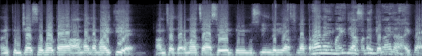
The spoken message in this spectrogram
आम्ही तुमच्यासोबत आम्हाला माहिती आहे. आमच्या धर्माचा असेल तुम्ही मुस्लिम जरी असला तर माहिती आम्हाला मुस्लिम नाही. ना ऐका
